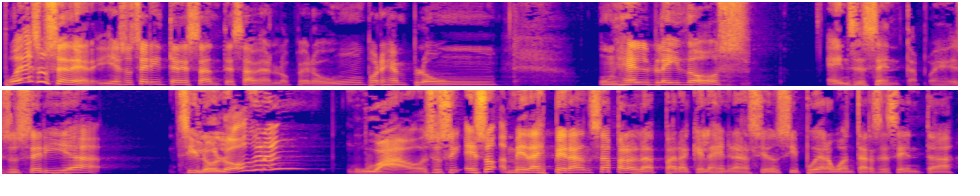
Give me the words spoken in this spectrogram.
Puede suceder, y eso sería interesante saberlo, pero un, por ejemplo, un, un Hellblade 2 en 60. Pues eso sería. Si lo logran, wow. Eso sí, eso me da esperanza para, la, para que la generación sí pueda aguantar 60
